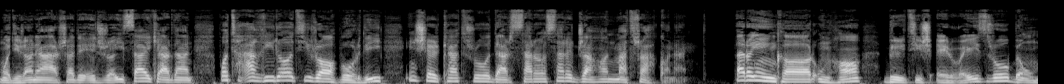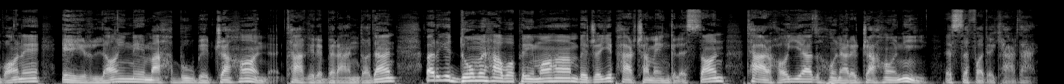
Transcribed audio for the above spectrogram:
مدیران ارشد اجرایی سعی کردند با تغییراتی راهبردی این شرکت رو در سراسر جهان مطرح کنند. برای این کار اونها British Airways رو به عنوان ایرلاین محبوب جهان تغییر برند دادن و روی دم هواپیما هم به جای پرچم انگلستان طرحهایی از هنر جهانی استفاده کردند.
